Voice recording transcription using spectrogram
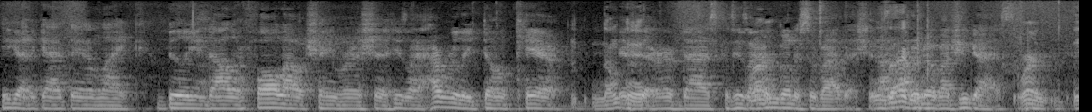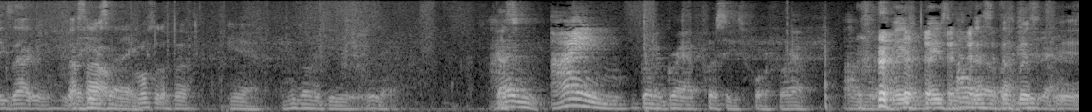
he got a goddamn like billion dollar fallout chamber and shit. He's like, I really don't care don't if the earth dies because he's like, Right. I'm gonna survive that shit. I- I, Exactly. don't know about you guys. Right, exactly. That's But how he's like- most of the Yeah, I'm gonna be, you know. That's- I'm I'm gonna grab pussies for forever. I don't know. basically, basically I that's, that's basically yeah.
